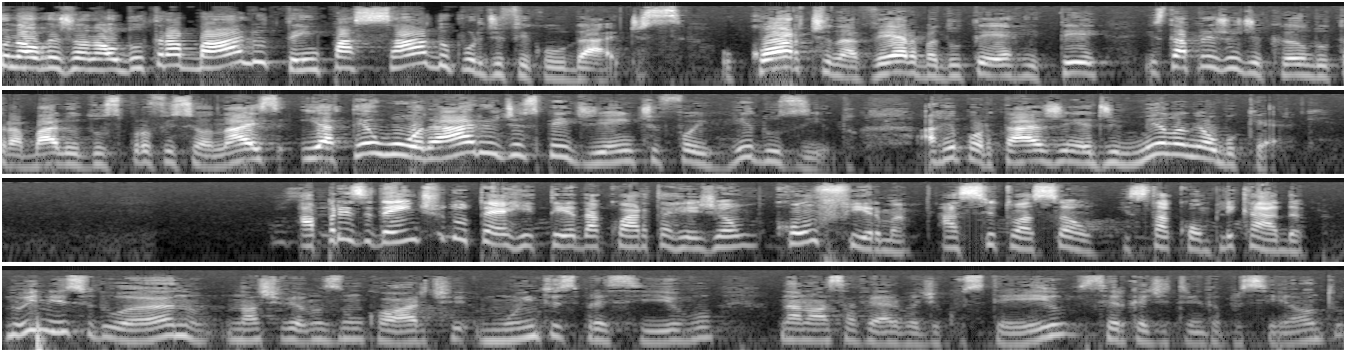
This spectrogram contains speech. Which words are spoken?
Tribunal Regional do Trabalho tem passado por dificuldades. O corte na verba do TRT está prejudicando o trabalho dos profissionais e até o horário de expediente foi reduzido. A reportagem é de Melanie Albuquerque. A presidente do TRT da quarta região confirma a situação está complicada. No início do ano, nós tivemos um corte muito expressivo na nossa verba de custeio, cerca de 30%,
